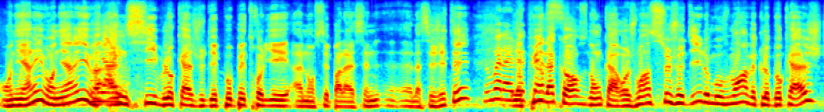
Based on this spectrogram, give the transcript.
On y arrive, on y arrive. On y arrive. Annecy, blocage du dépôt pétrolier annoncé par la, SN euh, la CGT. Donc voilà, Et puis Corse. la Corse donc, a rejoint ce jeudi le mouvement avec le blocage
